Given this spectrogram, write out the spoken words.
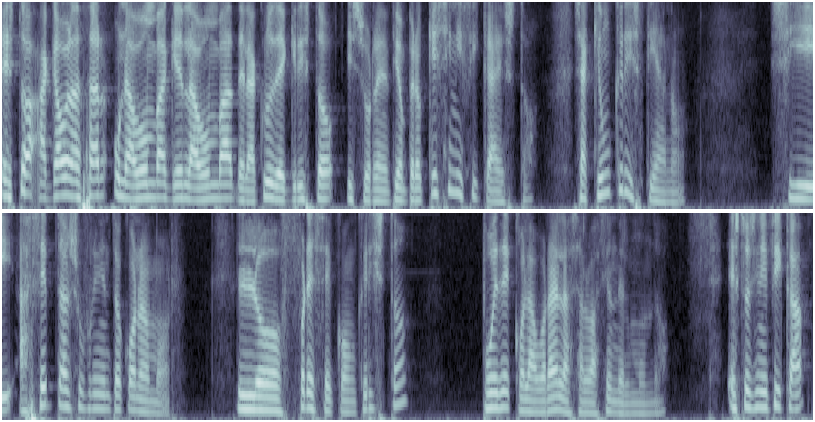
esto acabo de lanzar una bomba que es la bomba de la cruz de Cristo y su redención. Pero ¿qué significa esto? O sea, que un cristiano, si acepta el sufrimiento con amor, lo ofrece con Cristo, puede colaborar en la salvación del mundo. Esto significa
